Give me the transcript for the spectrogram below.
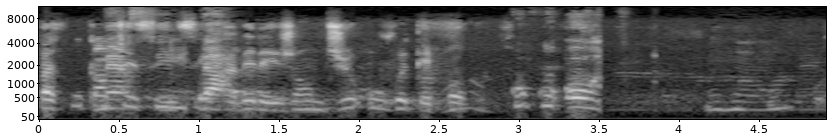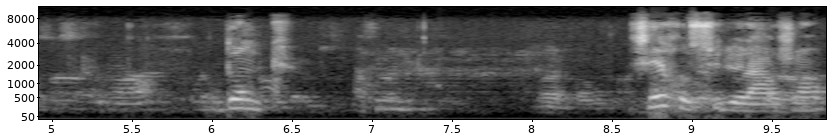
Parce que quand tu es sincère avec les gens, Dieu ouvre tes portes. Coucou, oh. Donc, j'ai reçu de l'argent.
